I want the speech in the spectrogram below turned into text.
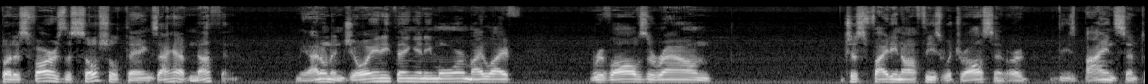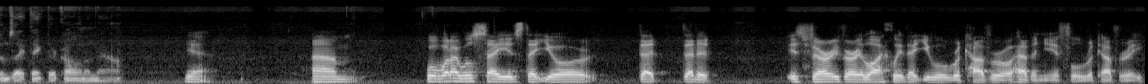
but as far as the social things, I have nothing. I mean, I don't enjoy anything anymore. My life revolves around just fighting off these withdrawal sim- or these BIND symptoms. I think they're calling them now. Yeah. Um, well, what I will say is that you're that that it is very, very likely that you will recover or have a near full recovery,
